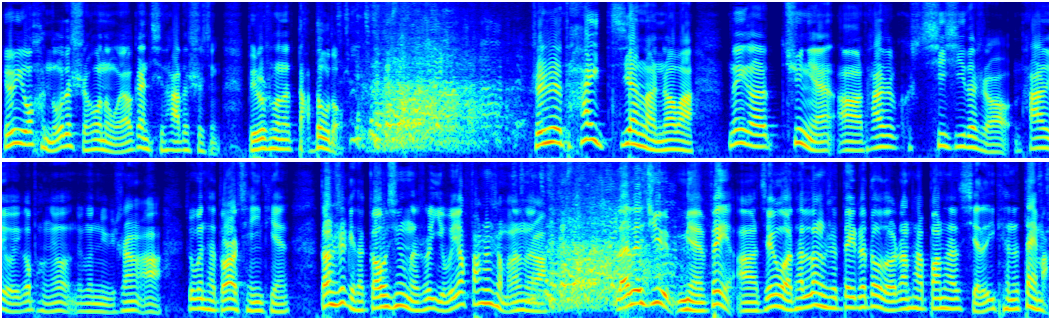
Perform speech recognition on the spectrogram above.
因为有很多的时候呢，我要干其他的事情，比如说呢，打豆豆。真是太贱了，你知道吧？那个去年啊，他是七夕的时候，他有一个朋友，那个女生啊，就问他多少钱一天。当时给他高兴的说，以为要发生什么了呢，是吧？来了句免费啊，结果他愣是逮着豆豆，让他帮他写了一天的代码。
